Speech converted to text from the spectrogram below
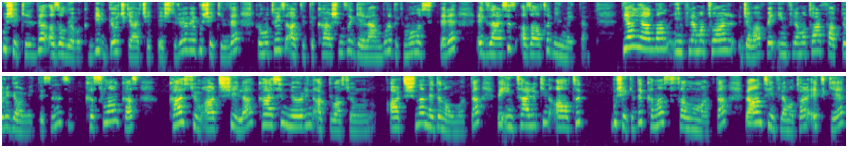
bu şekilde azalıyor. Bakın bir göç gerçekleştiriyor ve bu şekilde romatoid artritte karşımıza gelen buradaki monositlere egzersiz azaltabilmekte. Diğer yandan inflamatuar cevap ve inflamatuar faktörü görmektesiniz. Kasılan kas kalsiyum artışıyla kalsiyum nörin aktivasyonunun artışına neden olmakta ve interleukin 6 bu şekilde kana salınmakta ve antiinflamatuar etkiye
